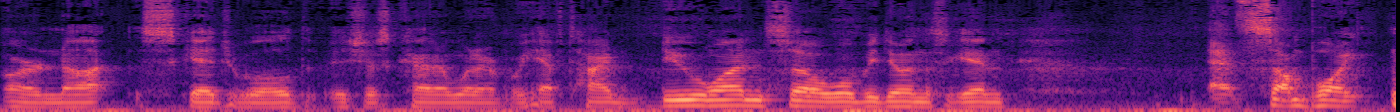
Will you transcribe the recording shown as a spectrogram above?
are not scheduled. It's just kind of whenever we have time to do one. So we'll be doing this again at some point,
